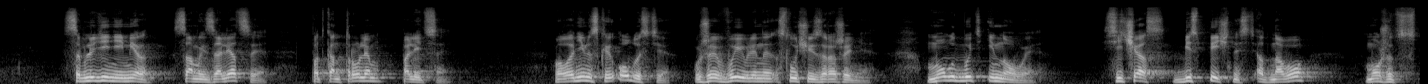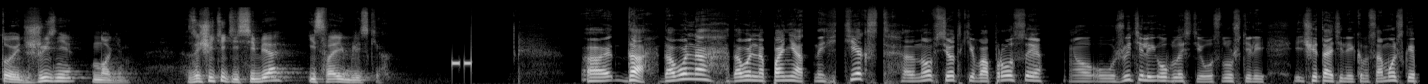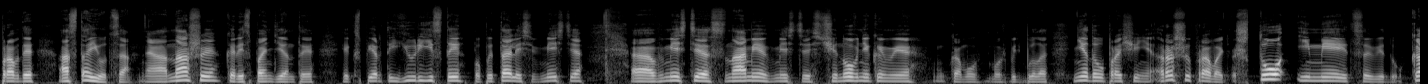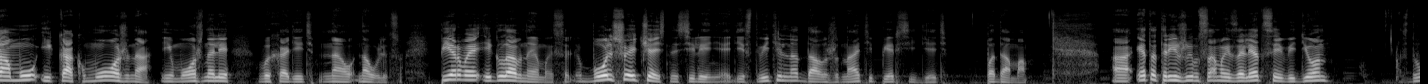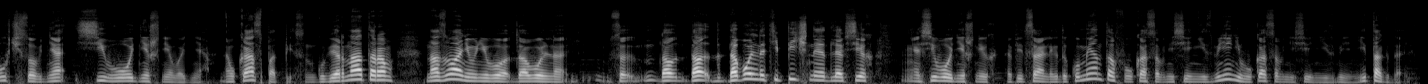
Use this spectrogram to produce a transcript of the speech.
Соблюдение мер самоизоляции под контролем полиции. В Владимирской области уже выявлены случаи заражения. Могут быть и новые. Сейчас беспечность одного может стоить жизни многим. Защитите себя и своих близких. А, да, довольно, довольно понятный текст, но все-таки вопросы у жителей области, у слушателей и читателей «Комсомольской правды» остаются. А наши корреспонденты, эксперты, юристы попытались вместе, э, вместе с нами, вместе с чиновниками, кому, может быть, было не до упрощения, расшифровать, что имеется в виду, кому и как можно, и можно ли выходить на, на улицу. Первая и главная мысль. Большая часть населения действительно должна теперь сидеть по домам. А этот режим самоизоляции введен с двух часов дня сегодняшнего дня. Указ подписан губернатором. Название у него довольно, до, до, довольно типичное для всех сегодняшних официальных документов. Указ о внесении изменений, в указ о внесении изменений и так далее.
